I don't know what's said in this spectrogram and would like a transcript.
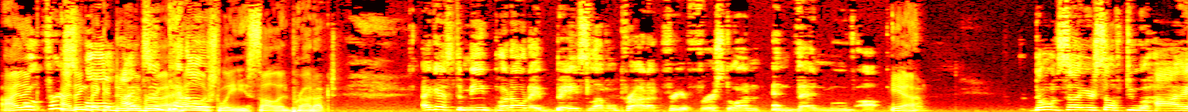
I think Well, I think they could deliver a put out- hellishly solid product. I guess to me, put out a base level product for your first one and then move up. Yeah, Don't sell yourself too high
